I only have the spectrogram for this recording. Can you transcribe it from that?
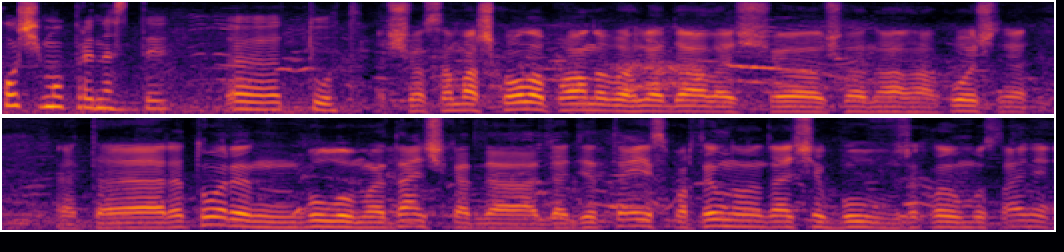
хочемо принести тут. Що сама школа погано виглядала, що, що на, кожній території було майданчика для, для дітей, спортивний майданчик був в жахливому стані.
